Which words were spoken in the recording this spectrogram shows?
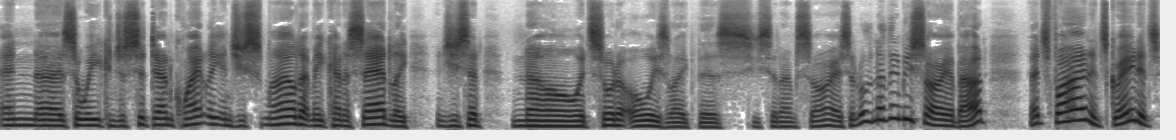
and uh, so we can just sit down quietly. And she smiled at me kind of sadly, and she said, "No, it's sort of always like this." She said, "I'm sorry." I said, "Well, nothing to be sorry about. That's fine. It's great. It's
